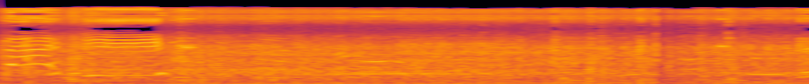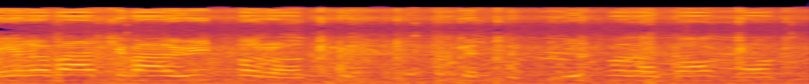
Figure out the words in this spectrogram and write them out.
bácsi! Béla bácsi már ő itt marad. Itt marad magnak.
